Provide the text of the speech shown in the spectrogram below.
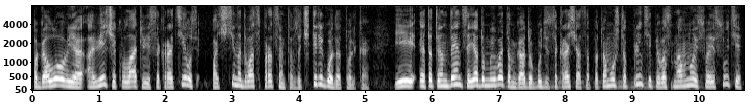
поголовье овечек в Латвии сократилось почти на 20%, за 4 года только. И эта тенденция, я думаю, в этом году будет сокращаться, потому что, в принципе, в основной своей сути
